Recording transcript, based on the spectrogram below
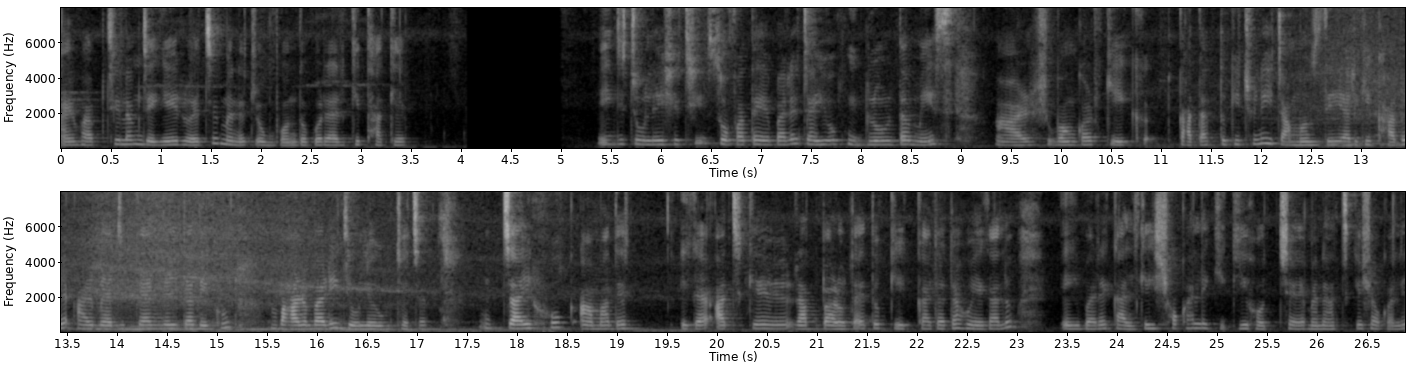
আমি ভাবছিলাম যে জেগেই রয়েছে মানে চোখ বন্ধ করে আর কি থাকে। এই যে চলে এসেছি সোফাতে এবারে, যাই হোক ইগনোর দ্য মেস আর শুভঙ্কর কেক কাটার তো কিছু নেই, চামচ দিয়ে আর কি খাবে। আর ম্যাজিক ক্যান্ডেলটা দেখুন, বারবারই জ্বলে উঠেছে। যাই হোক, আমাদের আজকে রাত বারোটায় তো কেক কাটাটা হয়ে গেল। এইবারে কালকেই সকালে কি কি হচ্ছে? মানে আজকে সকালে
